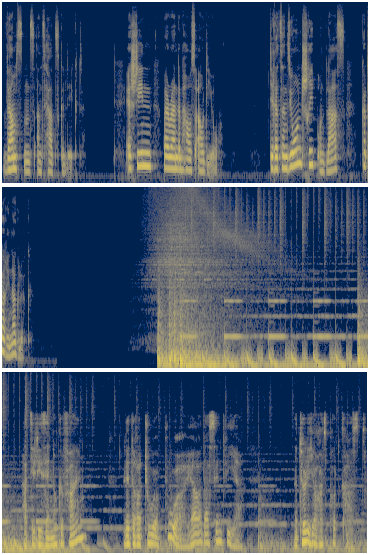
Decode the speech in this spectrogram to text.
wärmstens ans Herz gelegt. Erschienen bei Random House Audio. Die Rezension schrieb und las Katharina Glück. Hat dir die Sendung gefallen? Literatur pur, ja, das sind wir. Natürlich auch als Podcast.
